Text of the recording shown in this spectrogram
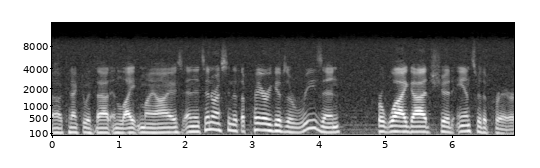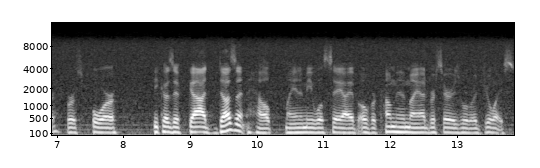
uh, connected with that, enlighten my eyes. And it's interesting that the prayer gives a reason for why God should answer the prayer. Verse 4 because if God doesn't help, my enemy will say, I have overcome him, my adversaries will rejoice.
